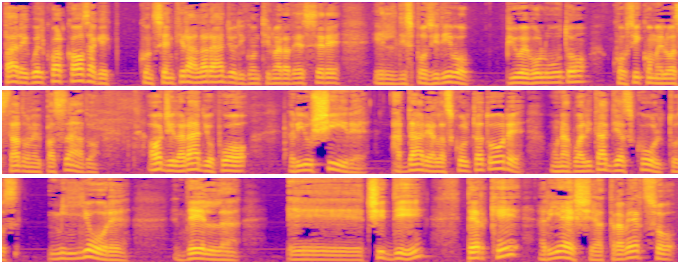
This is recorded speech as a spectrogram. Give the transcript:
fare quel qualcosa che consentirà alla radio di continuare ad essere il dispositivo più evoluto così come lo è stato nel passato. Oggi la radio può riuscire a dare all'ascoltatore una qualità di ascolto migliore del eh, CD perché riesce attraverso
